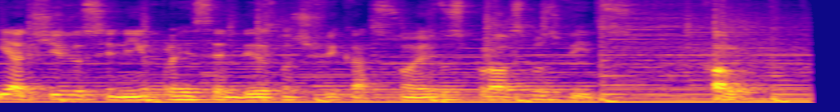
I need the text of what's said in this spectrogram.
e ative o sininho para receber as notificações dos próximos vídeos. Falou!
